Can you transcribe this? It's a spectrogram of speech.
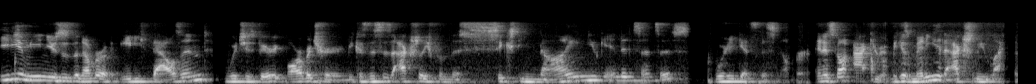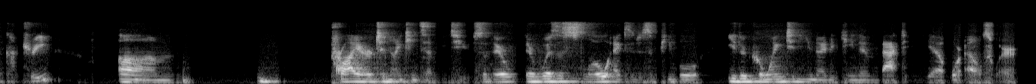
Idi Amin uses the number of 80,000, which is very arbitrary because this is actually from the 69 Ugandan census. where he gets this number, and it's not accurate because many had actually left the country um, prior to 1972. So there there was a slow exodus of people either going to the United Kingdom, back to India, or elsewhere.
